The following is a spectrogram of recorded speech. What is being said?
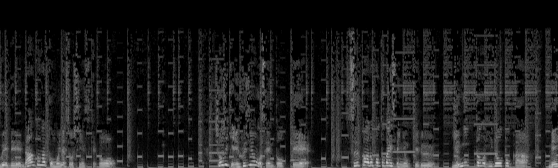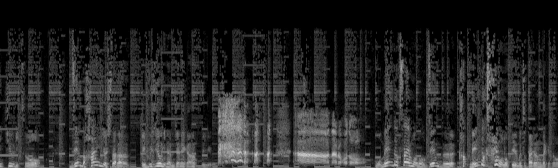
上で、なんとなく思い出してほしいんですけど、正直 FGO の戦闘って、スーパーロボット対戦におけるユニットの移動とか命中率を全部排除したら FGO になるんじゃねえかなっていう。なるほど。もうめんどくさいものを全部、か、めんどくさいものっていうのもちょっとあれなんだけど、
